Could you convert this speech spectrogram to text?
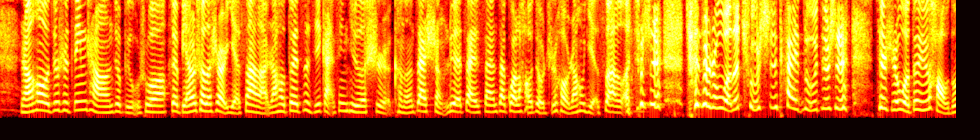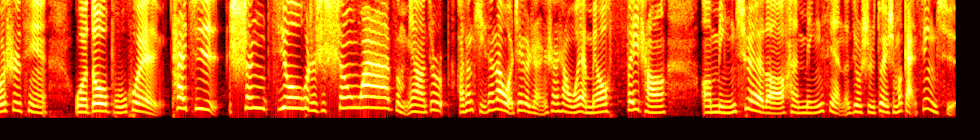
然后就是经常就比如说对别人说的事儿也算了，然后对自己感兴趣的事，可能在省略再三，在过了好久之后，然后也算了。就是这就是我的处事态度，就是确实我对于好多事情我都不会太去深究或者是深挖怎么样，就是好像体现在我这个人身上，我也没有非常。呃，明确的、很明显的就是对什么感兴趣，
